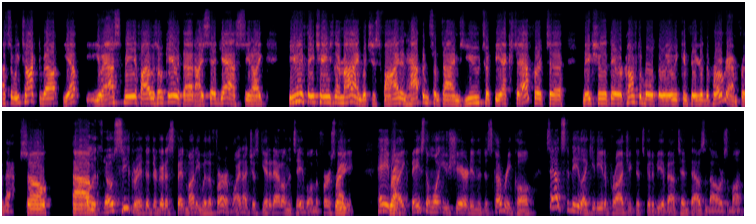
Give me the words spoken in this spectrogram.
that's what we talked about. Yep. You asked me if I was okay with that. I said yes. You know, like even if they change their mind, which is fine and happens sometimes, you took the extra effort to make sure that they were comfortable with the way we configured the program for them. So, um, well, it's no secret that they're going to spend money with a firm. Why not just get it out on the table on the first right. meeting? Hey, right. Mike, based on what you shared in the discovery call, sounds to me like you need a project that's going to be about $10,000 a month.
